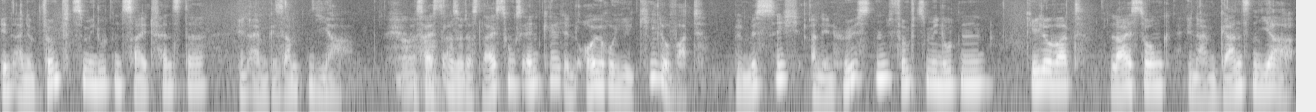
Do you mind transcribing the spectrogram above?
in einem 15 Minuten Zeitfenster in einem gesamten Jahr. Aha. Das heißt also, das Leistungsentgelt in Euro je Kilowatt bemisst sich an den höchsten 15 Minuten Kilowatt Leistung in einem ganzen Jahr.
